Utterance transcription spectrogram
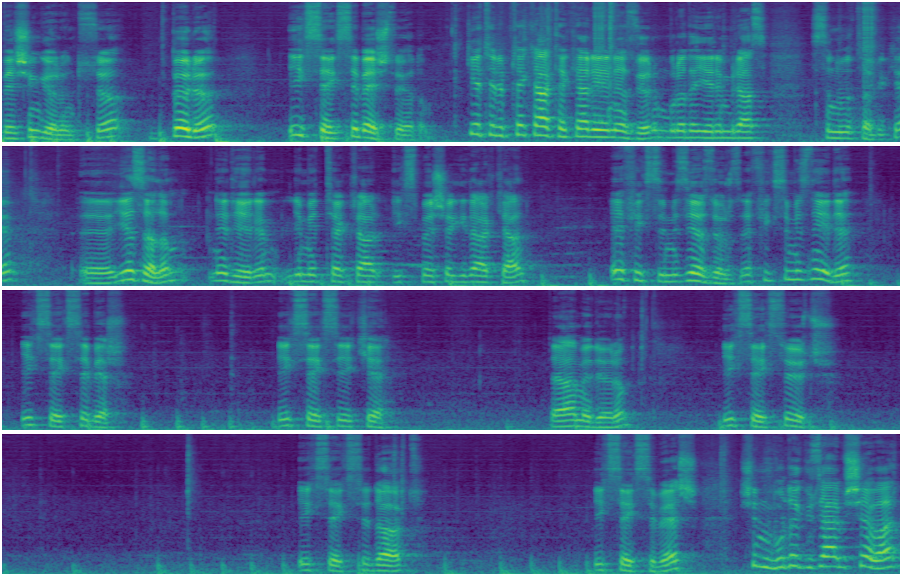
5'in görüntüsü bölü x eksi 5 diyordum. Getirip teker teker yerine yazıyorum. Burada yerim biraz sınırlı tabii ki. Ee, yazalım. Ne diyelim? Limit tekrar x5'e giderken fx'imizi yazıyoruz. fx'imiz neydi? x eksi 1 x eksi 2 devam ediyorum. x eksi 3 x eksi 4 x eksi 5 Şimdi burada güzel bir şey var.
